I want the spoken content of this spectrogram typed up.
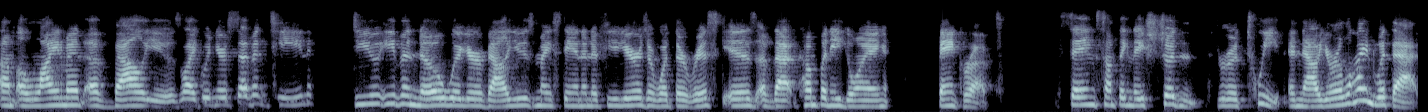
um, alignment of values. Like when you're 17, do you even know where your values may stand in a few years or what the risk is of that company going bankrupt? saying something they shouldn't through a tweet and now you're aligned with that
